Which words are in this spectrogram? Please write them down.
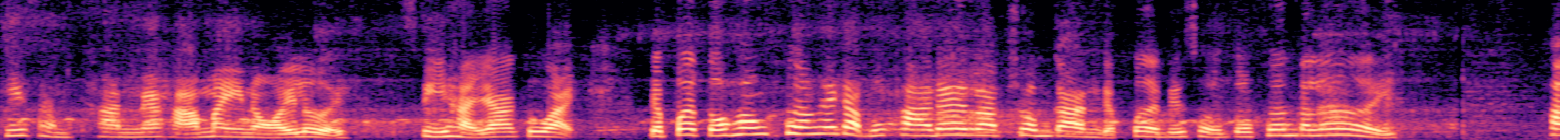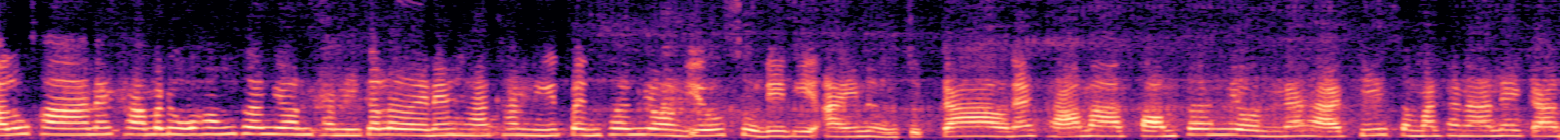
ที่สำคัญนะคะ ไม่น้อยเลยสีหายากด้วย เดี๋ยวเปิดตัวห้องเครื่องให้กับลูกค้าได้รับชมกัน เดี๋ยวเปิดในส่วนตัวเครื่องกันเลยภพาลูกค้านะคะมาดูห้องเครื่องยนต์คันนี้กันเลยนะคะคันนี้เป็นเครื่องยนต์ Isuzu DDI 1.9นะคะมาพร้อมเครื่องยนต์นะคะ ที่สมรรถนะในการ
